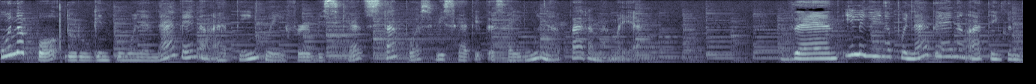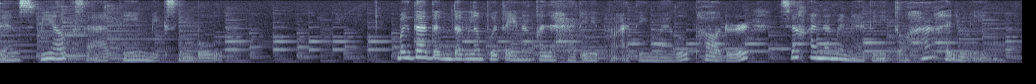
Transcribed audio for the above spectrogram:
Una po, durugin po muna natin ang ating wafer biscuits tapos we set it aside muna para mamaya. Then, ilagay na po natin ang ating condensed milk sa ating mixing bowl. Magdadagdag lang po tayo ng kalahati nitong ating Milo powder, saka naman natin ito hahaluin.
